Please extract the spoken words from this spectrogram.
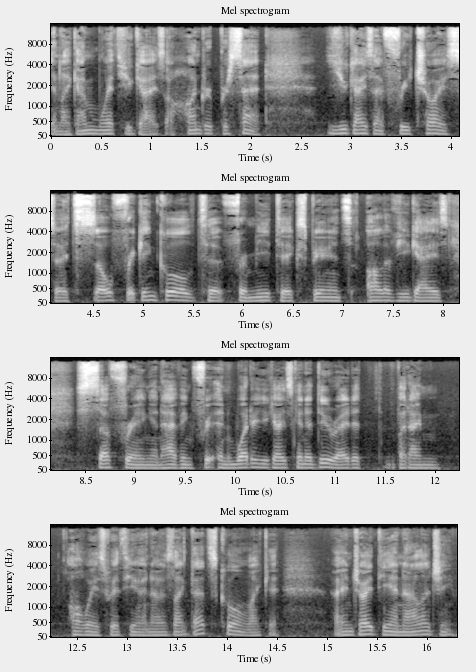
like I'm with you guys a hundred percent you guys have free choice. So it's so freaking cool to for me to experience all of you guys suffering and having free. And what are you guys gonna do, right? It, but I'm always with you. And I was like, that's cool. Like, I enjoyed the analogy,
